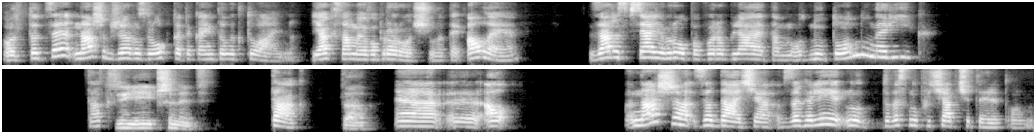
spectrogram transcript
От то це наша вже розробка така інтелектуальна, як саме його пророщувати. Але зараз вся Європа виробляє там одну тонну на рік. Так, Цієї пшениці. так. Так. Е, е, а наша задача взагалі ну, довести ну, хоча б 4 тонни,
